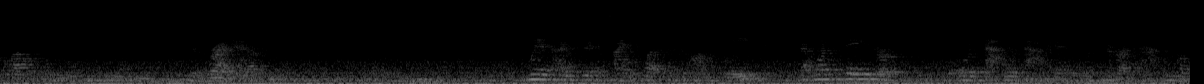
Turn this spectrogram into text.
for a while before you do. Right. Yeah. When I was doing a science lesson on weight at one stage, or it was math, it was math, I guess it was like kindergarten math, it was on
